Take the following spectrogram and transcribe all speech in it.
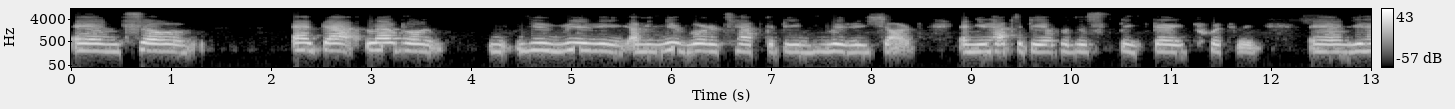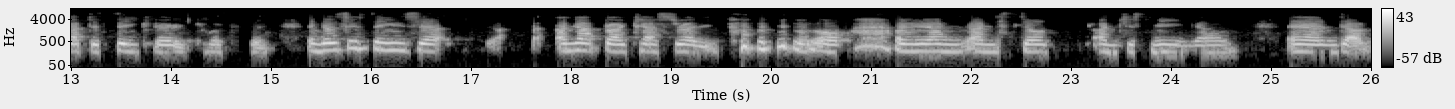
and so at that level, you really. I mean, your words have to be really sharp, and you have to be able to speak very quickly, and you have to think very quickly. And those are things that I'm not broadcast ready. you know, I mean, I'm I'm still I'm just me now. And um,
